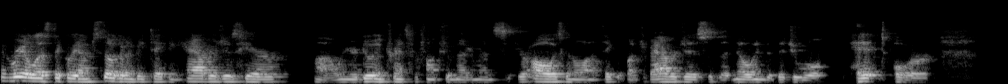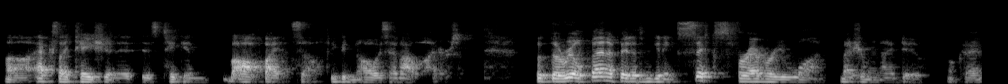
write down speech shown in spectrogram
And realistically, I'm still going to be taking averages here. Uh, when you're doing transfer function measurements, you're always going to want to take a bunch of averages so that no individual hit or uh, excitation is taken off by itself. You can always have outliers. But the real benefit is I'm getting six for every one measurement I do, okay?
